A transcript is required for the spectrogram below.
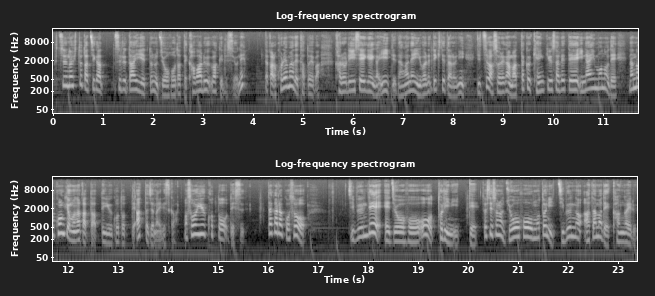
普通の人たちがするダイエットの情報だって変わるわけですよね。だからこれまで例えばカロリー制限がいいって長年言われてきてたのに実はそれが全く研究されていないもので何の根拠もなかったっていうことってあったじゃないですか、まあ、そういうことです。だからこそ自分で情報を取りに行ってそしてその情報をもとに自分の頭で考える。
